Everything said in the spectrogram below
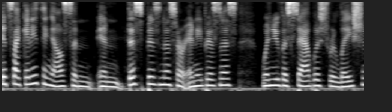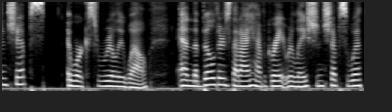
it's like anything else in, in this business or any business. When you've established relationships, it works really well. And the builders that I have great relationships with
